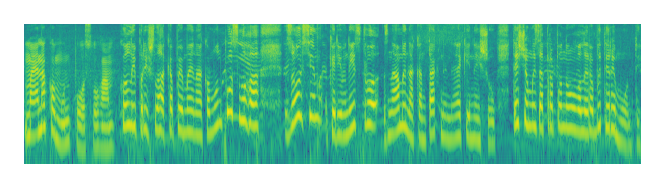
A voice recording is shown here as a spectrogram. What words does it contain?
Мена Комунпослуга. Коли прийшла КП «Мена Комунпослуга, зовсім керівництво з нами на контакт ніякий не йшов. Те, що ми запропонували робити ремонти,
